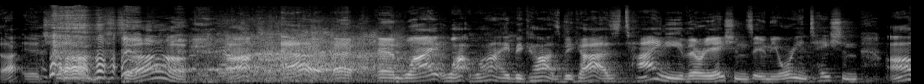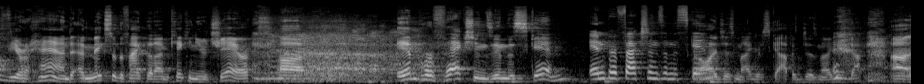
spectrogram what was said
Uh, it changed. Ah, ah, ah, uh, and why? Why? Why? Because because tiny variations in the orientation of your hand, and mixed with the fact that I'm kicking your chair, uh, imperfections in the skin. Imperfections in the skin? Oh, just microscopic, just microscopic. Uh,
